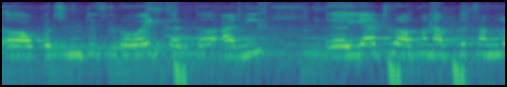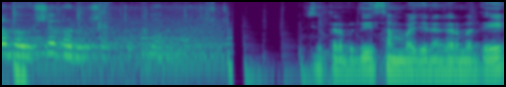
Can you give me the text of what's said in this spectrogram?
ऑपॉर्च्युनिटीज प्रोव्हाइड करतं आणि या थ्रू आपण आपलं चांगलं भविष्य घडवू शकतो. धन्यवाद. छत्रपती संभाजीनगरमध्ये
